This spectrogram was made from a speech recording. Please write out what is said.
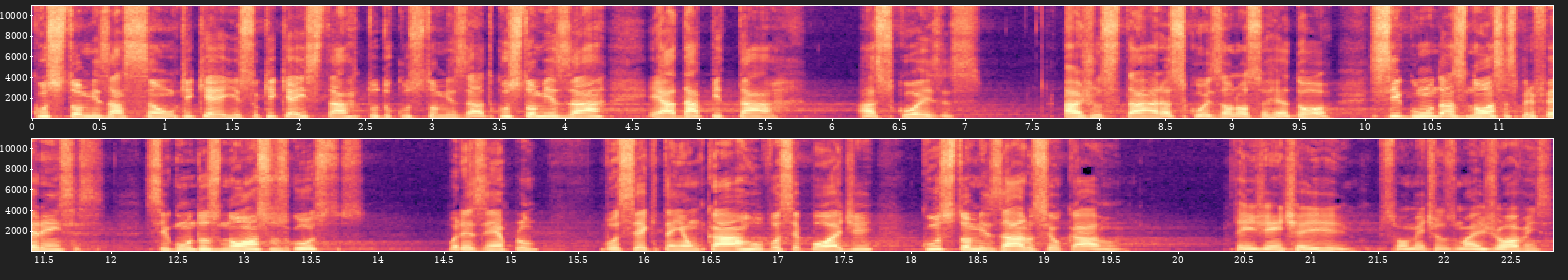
customização. O que, que é isso? O que, que é estar tudo customizado? Customizar é adaptar as coisas, ajustar as coisas ao nosso redor, segundo as nossas preferências, segundo os nossos gostos. Por exemplo, você que tenha um carro, você pode customizar o seu carro. Tem gente aí, principalmente os mais jovens,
